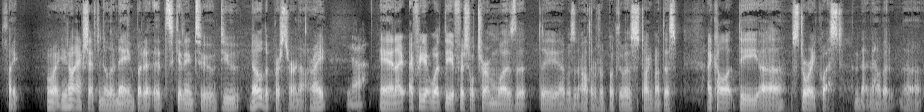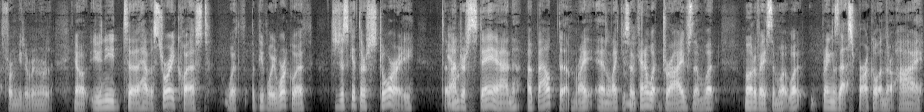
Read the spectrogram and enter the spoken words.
It's like, well, you don't actually have to know their name, but it, it's getting to, do you know the person or not, right? Yeah. And I, I forget what the official term was that the I was an author of a book that was talking about this. I call it the uh, story quest. Now that uh, for me to remember, you know, you need to have a story quest with the people you work with to just get their story to yeah. understand about them, right? And like you mm-hmm. said, kind of what drives them, what motivates them, what what brings that sparkle in their eye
